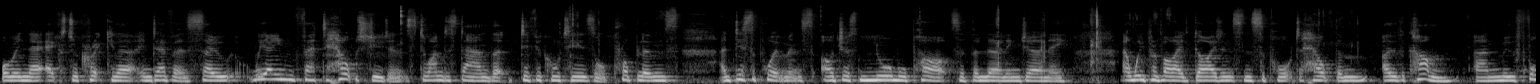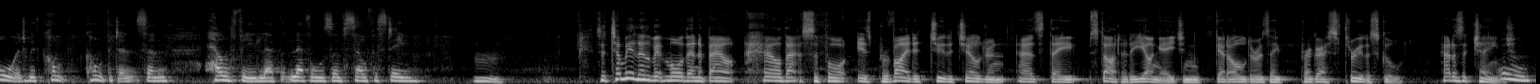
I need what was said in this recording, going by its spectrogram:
or in their extracurricular endeavours. So we aim for, to help students to understand that difficulties or problems and disappointments are just normal parts of the learning journey. And we provide guidance and support to help them overcome and move forward with confidence and healthy le- levels of self-esteem. Mm. So tell me a little bit more then about how that support is provided to the children as they start at a young age and get older as they progress through the school. How does it change? Mm.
